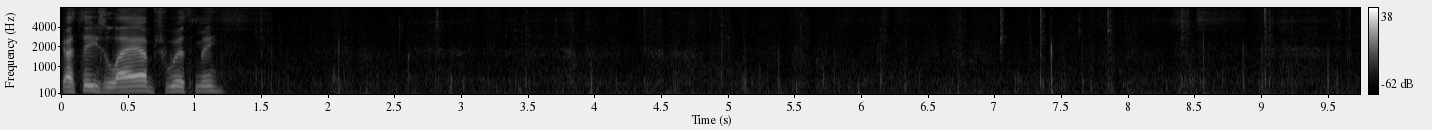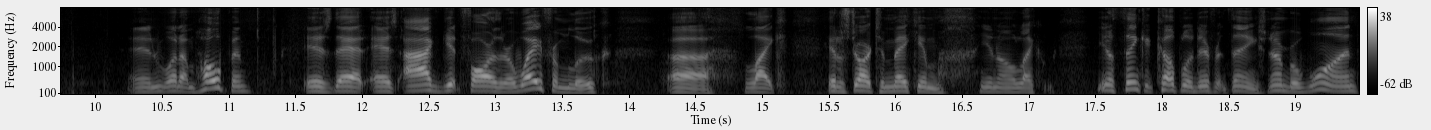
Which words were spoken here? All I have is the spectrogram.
Got these labs with me. And what I'm hoping is that as I get farther away from Luke, uh, like it'll start to make him, you know, like, you know, think a couple of different things. Number one,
